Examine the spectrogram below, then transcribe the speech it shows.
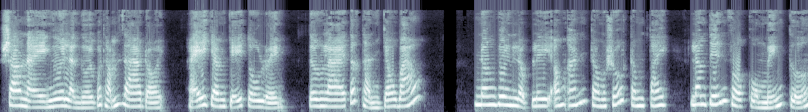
Sau này ngươi là người của thẩm gia rồi, hãy chăm chỉ tu luyện, tương lai tất thành châu báu. Nâng viên lộc ly ống ánh trong suốt trong tay, Lâm Tín vô cùng miễn cưỡng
